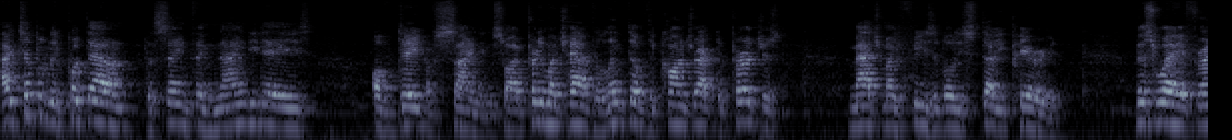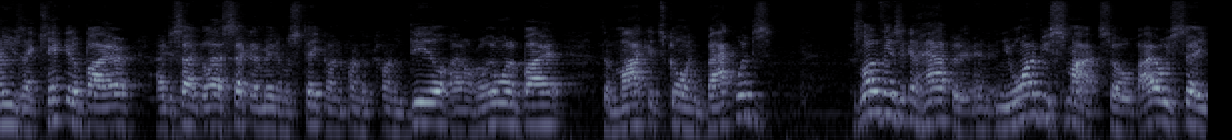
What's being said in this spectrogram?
I typically put that on the same thing, 90 days of date of signing. So I pretty much have the length of the contract to purchase match my feasibility study period. This way, for any reason I can't get a buyer, I decided the last second I made a mistake on, on, the, on the deal. I don't really want to buy it the market's going backwards. There's a lot of things that can happen, and, and you want to be smart. So I always say,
